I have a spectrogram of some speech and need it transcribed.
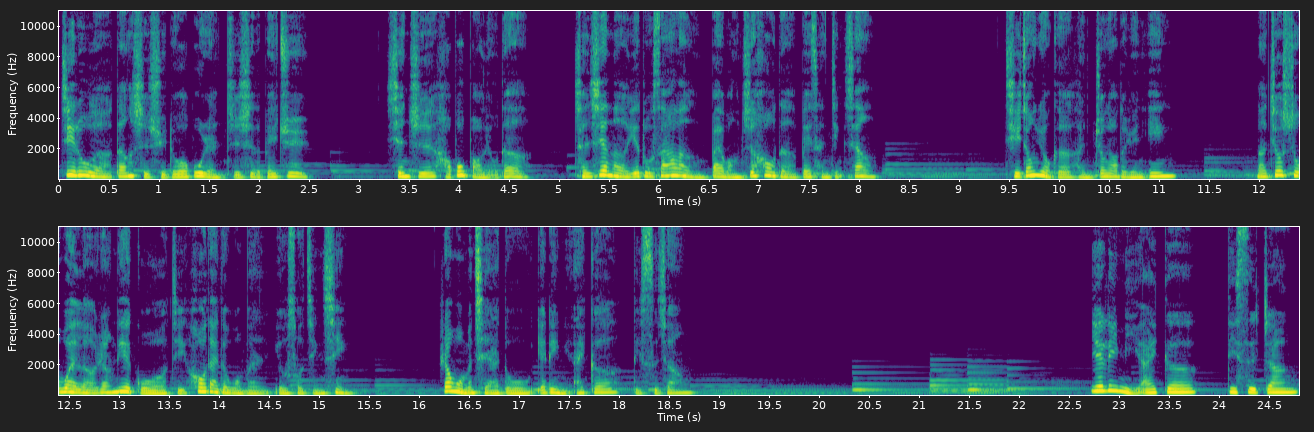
记录了当时许多不忍直视的悲剧，先知毫不保留地呈现了耶路撒冷败亡之后的悲惨景象。其中有个很重要的原因，那就是为了让列国及后代的我们有所警醒。让我们起来读耶利米哀歌第四章。耶利米哀歌第四章：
